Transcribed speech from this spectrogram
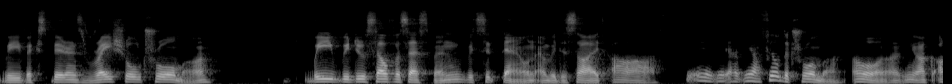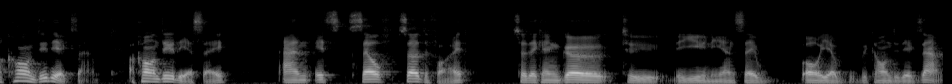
we've experienced racial trauma, we, we do self assessment, we sit down and we decide, ah, oh, yeah, I feel the trauma. Oh, you know, I, I can't do the exam, I can't do the essay. And it's self certified, so they can go to the uni and say, oh, yeah, we can't do the exam.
